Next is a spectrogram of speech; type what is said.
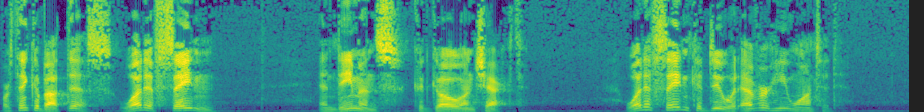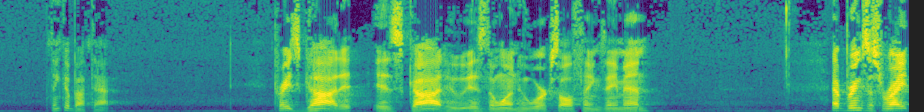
Or think about this what if Satan and demons could go unchecked? What if Satan could do whatever he wanted? Think about that. Praise God, it is God who is the one who works all things. Amen. That brings us right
